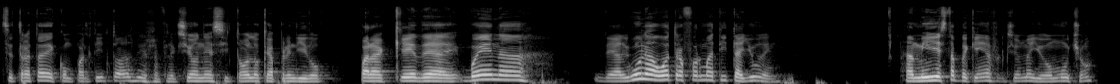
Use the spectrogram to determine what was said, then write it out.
Se trata de compartir todas mis reflexiones y todo lo que he aprendido para que de buena, de alguna u otra forma a ti te ayuden. A mí esta pequeña reflexión me ayudó mucho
